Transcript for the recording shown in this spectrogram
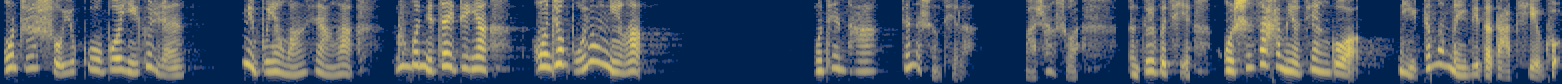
我只属于顾波一个人。你不要妄想了，如果你再这样，我就不用你了。我见他真的生气了，马上说：“嗯，对不起，我实在还没有见过。”你这么美丽的大屁股，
